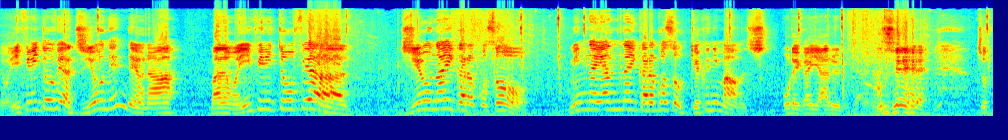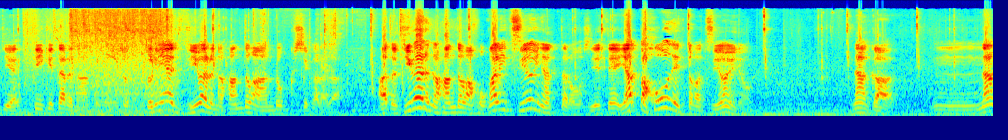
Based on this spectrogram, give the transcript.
でもインフィニットオフェア需要ねえんだよな。まあでもインフィニットオフェア需要ないからこそ、みんなやんないからこそ逆にまあ、俺がやるみたいな感じで ちょっとやっていけたらなと思う。ちょっととりあえずデュアルのハンドガンアンロックしてからだ。あとデュアルのハンドガン他に強いなったら教えて。やっぱホーネットが強いの。なんか、うーん、な、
